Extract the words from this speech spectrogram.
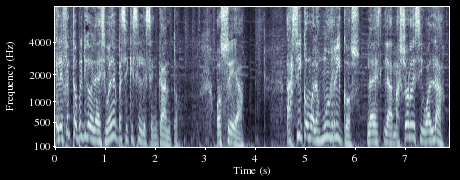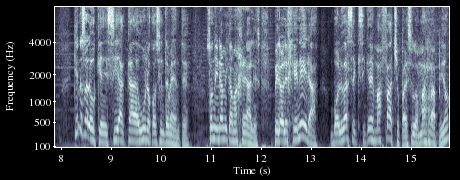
El efecto político de la desigualdad me parece que es el desencanto. O sea, así como a los muy ricos, la, mayor desigualdad, que no es algo que decida cada uno conscientemente, son dinámicas más generales, pero le genera volverse, si querés, más facho, para decirlo más rápido,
